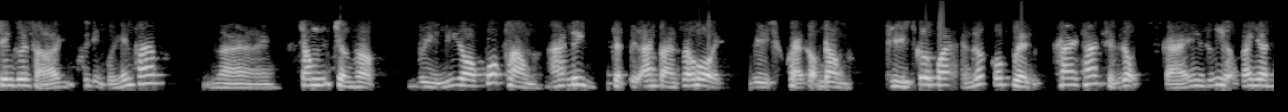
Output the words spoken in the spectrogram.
trên cơ sở quy định của hiến pháp là trong những trường hợp vì lý do quốc phòng, an ninh, trật tự an toàn xã hội, vì sức khỏe cộng đồng thì cơ quan nhà nước có quyền khai thác sử dụng cái dữ liệu cá nhân.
